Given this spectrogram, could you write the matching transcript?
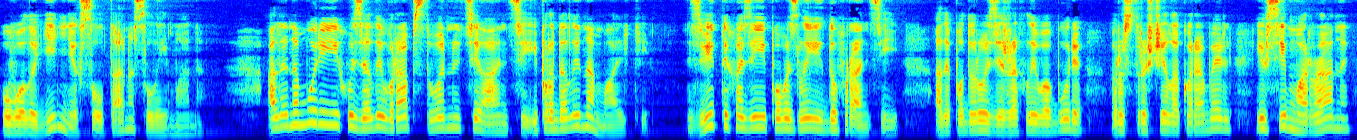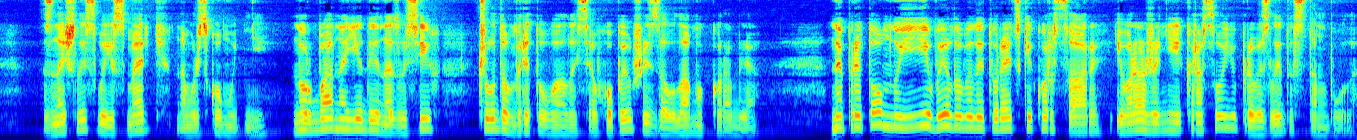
у володіннях султана Сулеймана. Але на морі їх узяли в рабство венеціанці і продали на Мальті. Звідти хазії повезли їх до Франції, але по дорозі жахлива буря розтрощила корабель, і всі марани знайшли свою смерть на морському дні. Нурбана єдина з усіх чудом врятувалася, вхопившись за уламок корабля. Непритомно її виловили турецькі корсари і, вражені її красою, привезли до Стамбула.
